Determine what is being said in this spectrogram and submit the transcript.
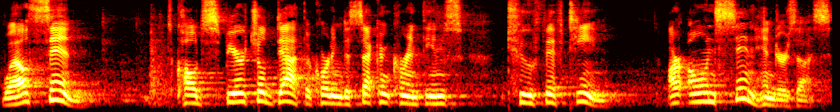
Well, sin. It's called spiritual death according to 2 Corinthians 2:15. Our own sin hinders us.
